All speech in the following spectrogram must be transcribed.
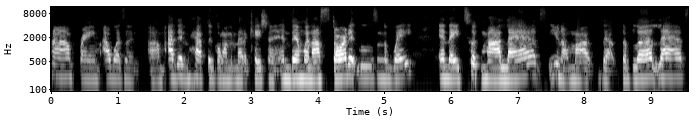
time frame, I wasn't, um, I didn't have to go on the medication. And then when I started losing the weight and they took my labs, you know, my the, the blood labs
